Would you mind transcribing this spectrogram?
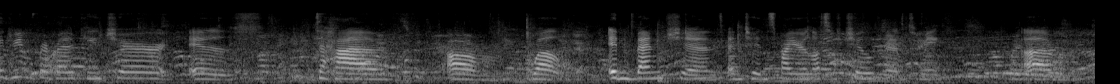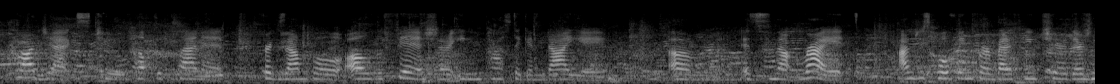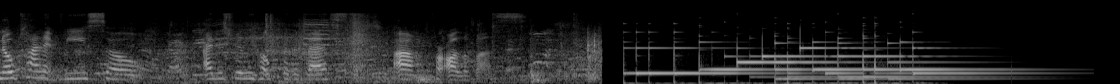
my dream for a better future is to have, um, well, inventions and to inspire lots of children to make um, projects to help the planet. For example, all the fish that are eating plastic and dying. Um, it's not right. I'm just hoping for a better future. There's no planet B, so I just really hope for the best um, for all of us.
